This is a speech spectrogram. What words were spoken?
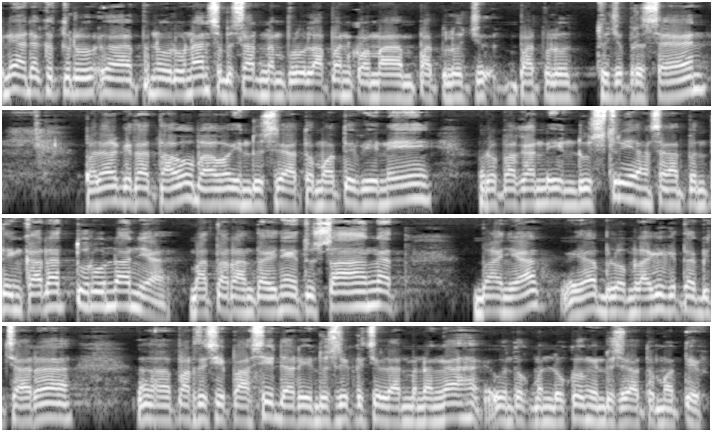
ini ada keturu, uh, penurunan sebesar 68,47 persen. Padahal kita tahu bahwa industri otomotif ini merupakan industri yang sangat penting karena turunannya mata rantainya itu sangat banyak ya belum lagi kita bicara uh, partisipasi dari industri kecil dan menengah untuk mendukung industri otomotif.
